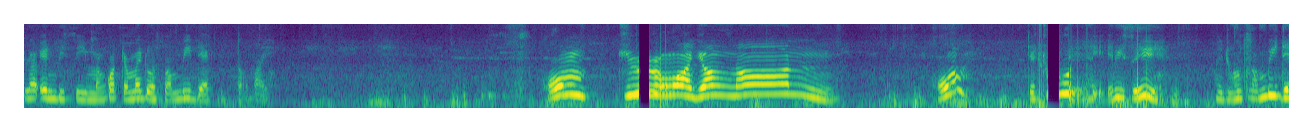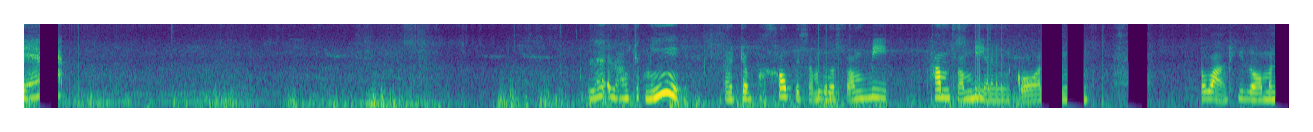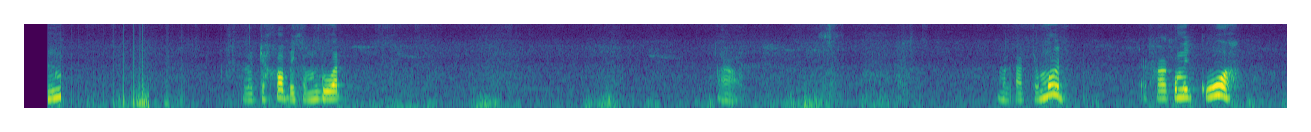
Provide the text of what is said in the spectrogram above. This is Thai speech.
แล้ว NPC มันก็จะไม่โดนซอมบี้แดกอีกต่อไป ผมเชื่อว่าอย่างนั้น ผมจะช่วยให้ NPC ไม่โดนซอมบี้แดก และหลังจากนี้เราจะเข้าไปสำรวจซอมบี้ทำซอมบี้กันก่อน ระหว่างที่รอมัน เราจะเข้าไปสำรวจ อ้าวมันอาจจะมืด แต่ข้าก็ไม่กลัว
